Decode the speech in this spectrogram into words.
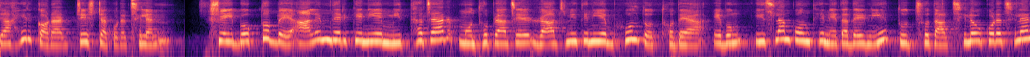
জাহির করার চেষ্টা করেছিলেন। সেই বক্তব্যে আলেমদেরকে নিয়ে মিথ্যাচার, মধ্যপ্রাচ্যের রাজনীতি নিয়ে ভুল তথ্য দেয়া এবং ইসলামপন্থী নেতাদের নিয়ে তুচ্ছ তাচ্ছিলও করেছিলেন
